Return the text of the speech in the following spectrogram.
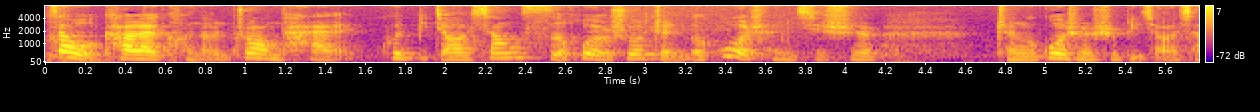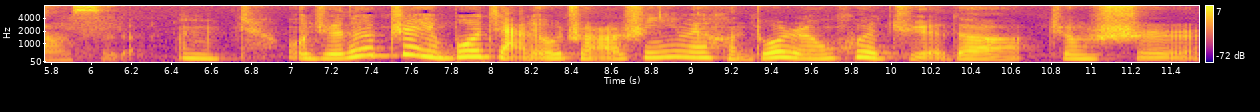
在我看来可能状态会比较相似，或者说整个过程其实整个过程是比较相似的。嗯，我觉得这一波甲流主要是因为很多人会觉得就是。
